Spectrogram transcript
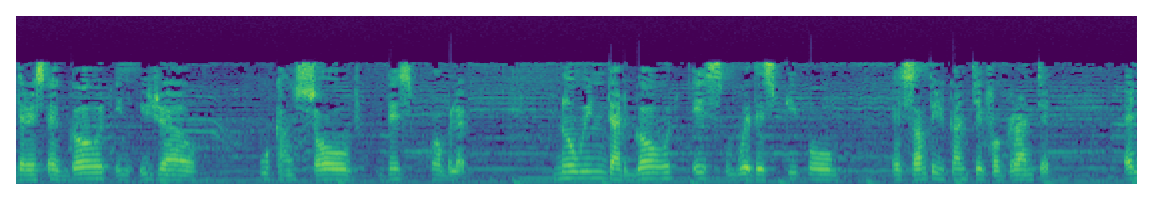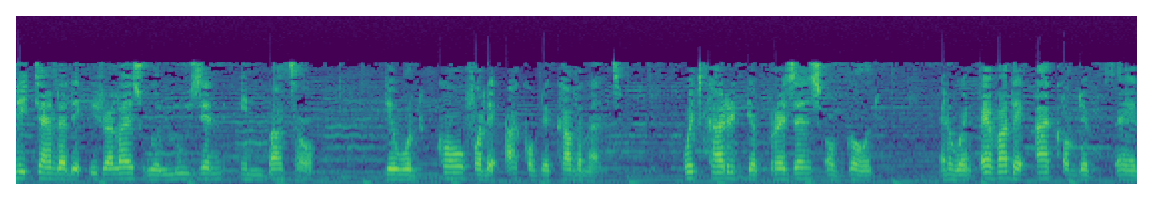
there is a God in Israel who can solve this problem. Knowing that God is with his people is something you can't take for granted. Anytime that the Israelites were losing in battle, they would call for the Ark of the Covenant, which carried the presence of God. And whenever the Ark of the uh,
